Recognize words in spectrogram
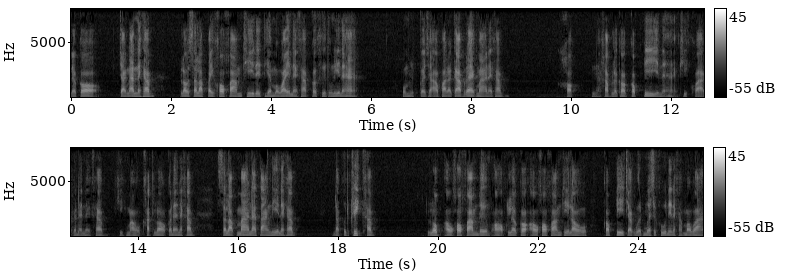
แล้วก็จากนั้นนะครับ เราสลับไปข้อความที่ได้เตรียมมาไว้นะครับ ก็คือตรงนี้นะฮะผมก็จะเอาพารากราฟแรกมานะครับขอบนะครับ แล้วก็ Copy นะฮะคลิกขวาก็ได้นะครับ คลิกเมาส์คัดลอกก็ได้นะครับ สลับมาหน้าต่างนี้นะครับ ดับเบิลคลิกครับ ลบเอาข้อความเดิมออก แล้วก็เอาข้อความที่เรา Copy จาก Word เมื่อสักครู่นี้นะครับ มาวาง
